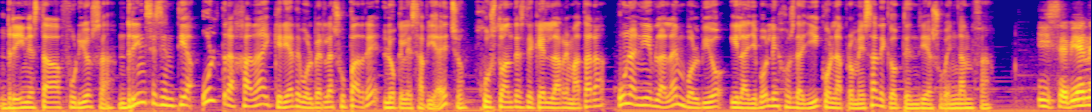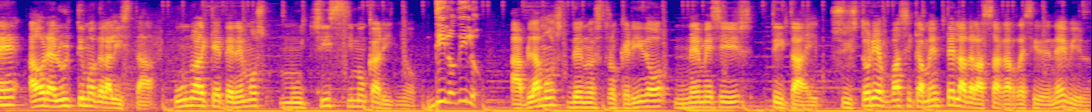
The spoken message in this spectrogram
Rin estaba furiosa. Rin se sentía ultrajada y quería devolverle a su padre lo que les había hecho. Justo antes de que él la rematara, una niebla la envolvió y la llevó lejos de allí con la promesa de que obtendría su venganza. Y se viene ahora el último de la lista, uno al que tenemos muchísimo cariño. Dilo, dilo. Hablamos de nuestro querido Nemesis T-Type. Su historia es básicamente la de la saga Resident Evil.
